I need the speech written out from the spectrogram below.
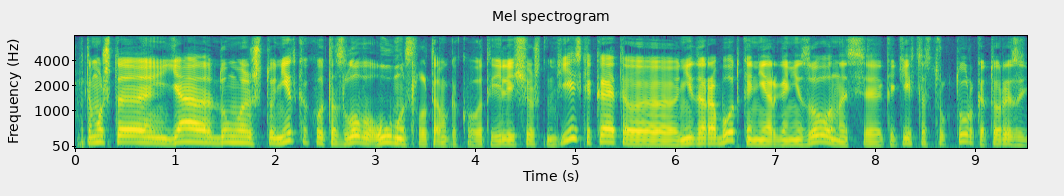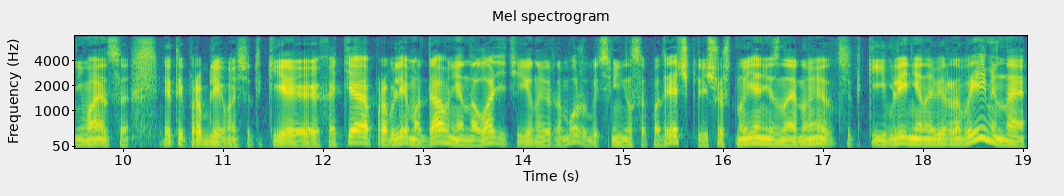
Потому что я думаю, что нет какого-то злого умысла там какого-то или еще что-нибудь. Есть какая-то э, недоработка, неорганизованность э, каких-то структур, которые занимаются этой проблемой. Все-таки, хотя проблема давняя, наладить ее, наверное, может быть, сменился подрядчик или еще что-то, но я не знаю. Но это все-таки явление, наверное, временное.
